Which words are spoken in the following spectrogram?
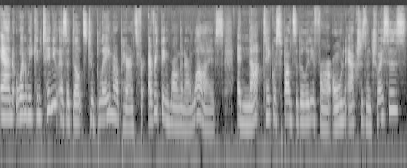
And when we continue as adults to blame our parents for everything wrong in our lives and not take responsibility for our own actions and choices,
